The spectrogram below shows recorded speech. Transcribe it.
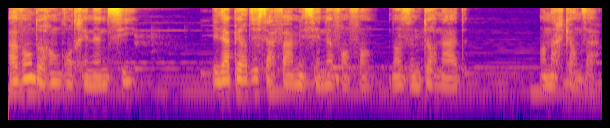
Avant de rencontrer Nancy, il a perdu sa femme et ses neuf enfants dans une tornade en Arkansas.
